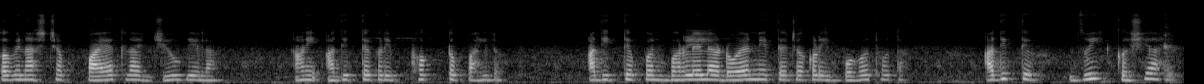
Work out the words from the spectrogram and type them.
अविनाशच्या पायातला जीव गेला आणि आदित्यकडे फक्त पाहिलं. आदित्य पण भरलेल्या डोळ्यांनी त्याच्याकडे बघत होता. आदित्य जुई कशी आहे?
